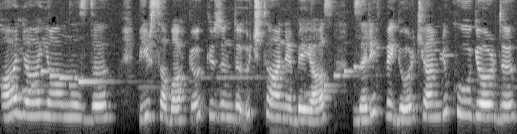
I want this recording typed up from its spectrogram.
hala yalnızdı. Bir sabah gökyüzünde üç tane beyaz, zarif ve görkemli kuğu gördü.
